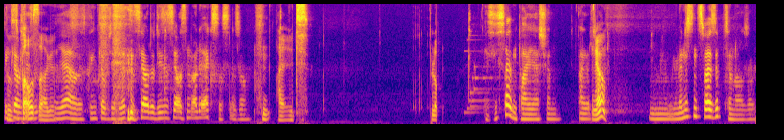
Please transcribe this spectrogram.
ging, so eine glaub super ich, Aussage. Ja, aber es ging, glaube ich, letztes Jahr oder dieses Jahr aus dem Early Access. Also, alt. Blub. es ist halt ein paar Jahre schon alt. Ja. Mindestens 2017 oder so.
